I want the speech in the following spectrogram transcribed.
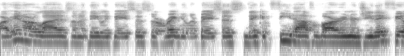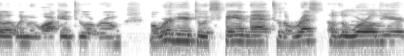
are in our lives on a daily basis or a regular basis, they can feed off of our energy. They feel it when we walk into a room. But we're here to expand that to the rest of the world here,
